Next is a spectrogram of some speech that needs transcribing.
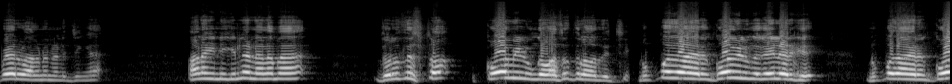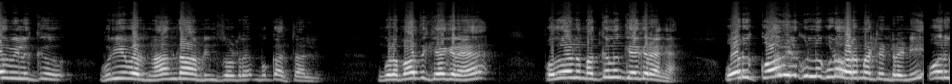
பேர் வாங்கணும்னு நினச்சிங்க. ஆனால் இன்னைக்கு என்ன நிலமை? துரதிர்ஷ்டம். கோவில் உங்கள் வசத்தில் வந்துச்சு. முப்பதாயிரம் கோவில் உங்கள் கையில் இருக்குது முப்பதாயிரம் கோவிலுக்கு உரியவர் நான் தான் அப்படின்னு சொல்கிறேன் மு க ஸ்டாலின். உங்களை பார்த்து கேட்குறேன் பொதுவான மக்களும் கேட்குறாங்க ஒரு கோவிலுக்குள்ள கூட வர மாட்டேன்ற நீ. ஒரு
